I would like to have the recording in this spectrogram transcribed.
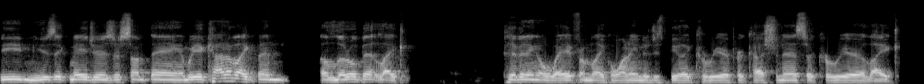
be music majors or something, and we had kind of like been a little bit like pivoting away from like wanting to just be like career percussionist or career like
